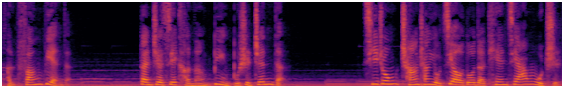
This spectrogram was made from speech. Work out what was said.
很方便的。但这些可能并不是真的，其中常常有较多的添加物质。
